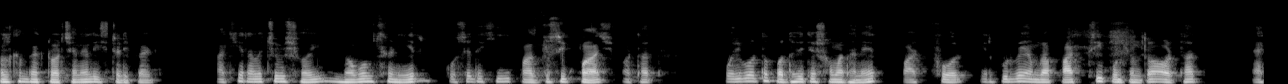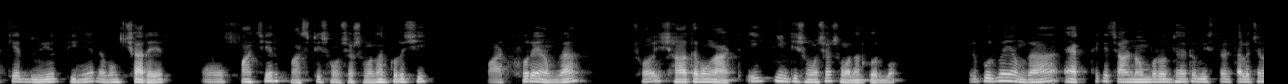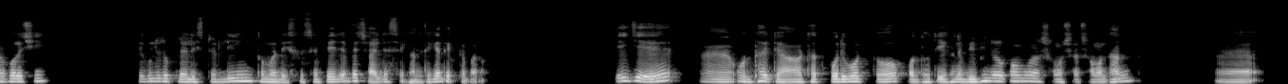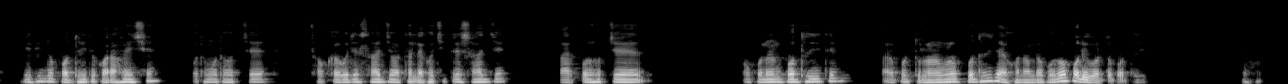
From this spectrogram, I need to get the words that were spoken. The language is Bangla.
Welcome back to our channel study pad আজকের আলোচ্য বিষয় নবম শ্রেণির কোষে দেখি পাঁচ দশমিক পাঁচ, অর্থাৎ পরিবর্ত পদ্ধতিতে সমাধানের পার্ট ফোর। এর পূর্বে আমরা পার্ট থ্রি পর্যন্ত, অর্থাৎ একের, দুইয়ের, তিনের এবং চারের ও পাঁচের পাঁচটি সমস্যার সমাধান করেছি। পার্ট ফোরে আমরা ছয়, সাত এবং আট, এই তিনটি সমস্যার সমাধান করব। এর পূর্বেই আমরা এক থেকে চার নম্বর অধ্যায়েরও বিস্তারিত আলোচনা করেছি। সেগুলিরও প্লেলিস্টের লিঙ্ক তোমরা ডিসক্রিপশনে পেয়ে যাবে, চাইলে সেখান থেকে দেখতে পারো। এই যে অধ্যায়টা অর্থাৎ পরিবর্ত পদ্ধতি, এখানে বিভিন্ন রকম সমস্যার সমাধান বিভিন্ন পদ্ধতিতে করা হয়েছে। প্রথমত হচ্ছে ছক কাগজের সাহায্যে, অর্থাৎ লেখচিত্রের সাহায্যে। তারপর হচ্ছে অপনয়ন পদ্ধতিতে, তারপর তুলনামূলক পদ্ধতিতে, এখন আমরা করব পরিবর্ত পদ্ধতিতে। দেখো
